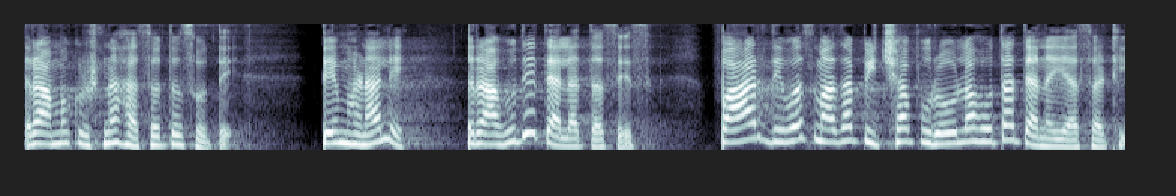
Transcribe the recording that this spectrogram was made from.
रामकृष्ण हसतच होते. ते म्हणाले राहू दे त्याला तसेच. फार दिवस माझा पिच्छा पुरवला होता त्यानं यासाठी.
